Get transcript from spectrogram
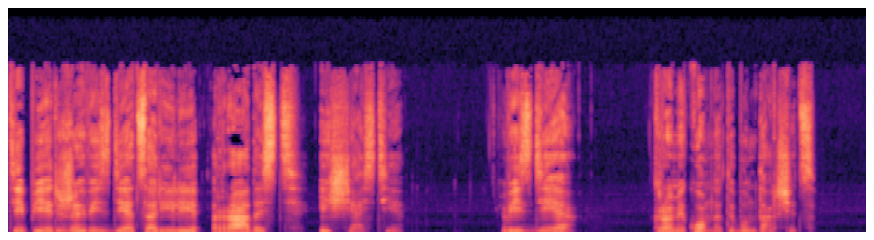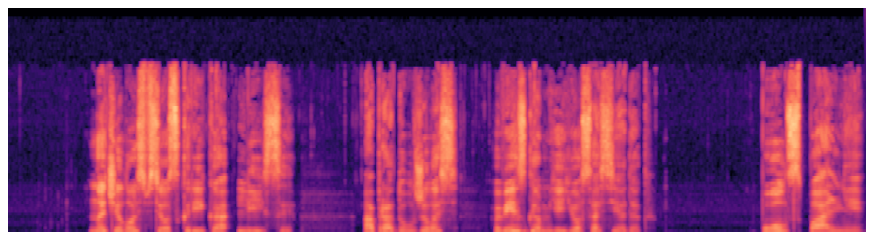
Теперь же везде царили радость и счастье. Везде, кроме комнаты бунтарщиц. Началось все с крика лисы, а продолжилось визгом ее соседок. Пол спальни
